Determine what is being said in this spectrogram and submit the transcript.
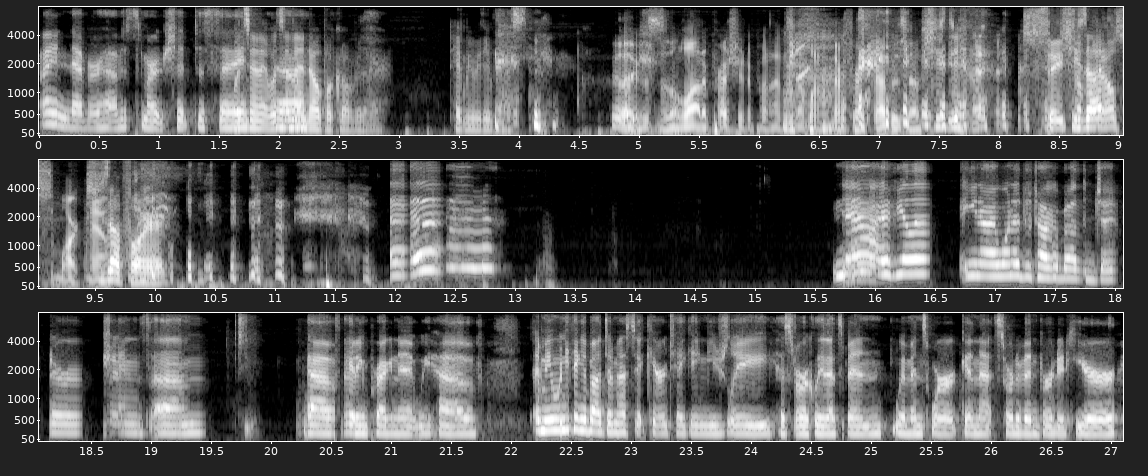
I never have smart shit to say. What's in that, what's in that notebook over there? Hit me with your best. I feel like this is a lot of pressure to put on someone on their first episode. She's do- Say she's something up- else smart now. she's up for it. Uh, no, I feel like you know I wanted to talk about the gender relations. Um, we have getting pregnant. We have, I mean, when you think about domestic caretaking, usually historically that's been women's work, and that's sort of inverted here.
